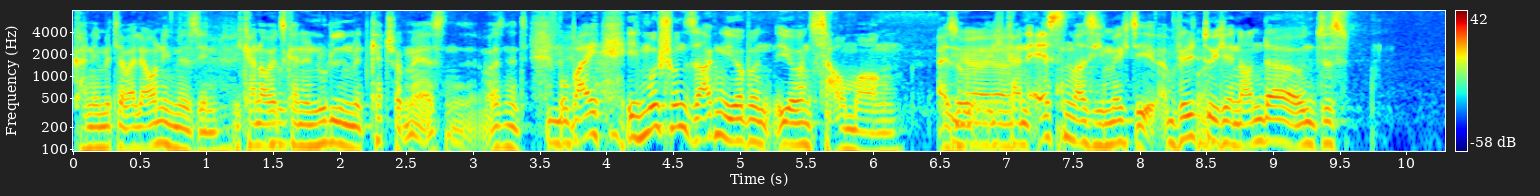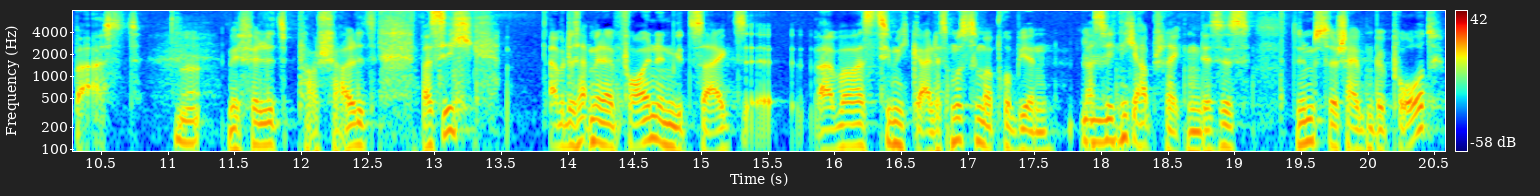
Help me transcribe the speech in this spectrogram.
Kann ich mittlerweile auch nicht mehr sehen. Ich kann auch jetzt keine Nudeln mit Ketchup mehr essen. Weiß nicht. Wobei, ich muss schon sagen, ich habe einen, ich hab einen Saumagen. Also Ja, ich ja. kann essen, was ich möchte. Wild durcheinander und das passt. Ja. Mir fällt jetzt pauschal jetzt, was ich, aber das hat mir eine Freundin gezeigt, äh, aber was ziemlich geil, das musst du mal probieren. Lass Mhm. dich nicht abschrecken. Das ist, du nimmst eine Scheibe Brot,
